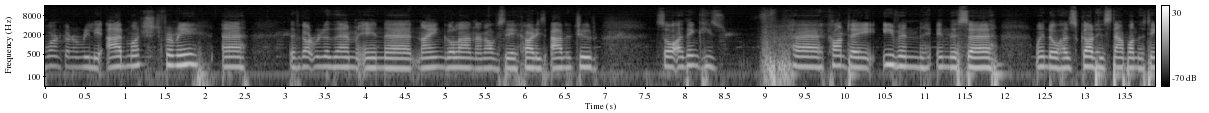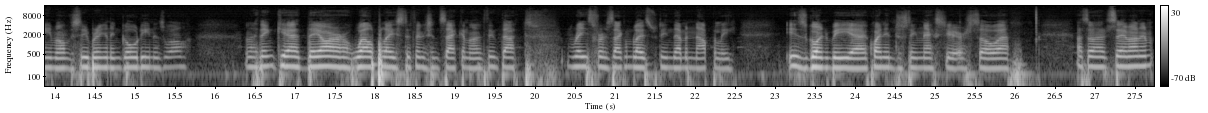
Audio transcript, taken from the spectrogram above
weren't going to really add much for me. Uh, they've got rid of them in uh, and obviously Icardi's attitude. So I think he's uh, Conte even in this uh, window has got his stamp on the team. Obviously bringing in Godin as well. And I think yeah they are well placed to finish in second. And I think that race for second place between them and Napoli is going to be uh, quite interesting next year. So uh, that's what I have to say about him.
